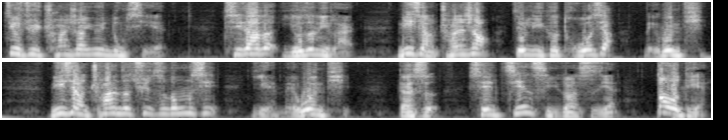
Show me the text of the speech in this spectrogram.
就去穿上运动鞋，其他的由着你来。你想穿上就立刻脱下，没问题；你想穿着去吃东西也没问题。但是先坚持一段时间，到点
